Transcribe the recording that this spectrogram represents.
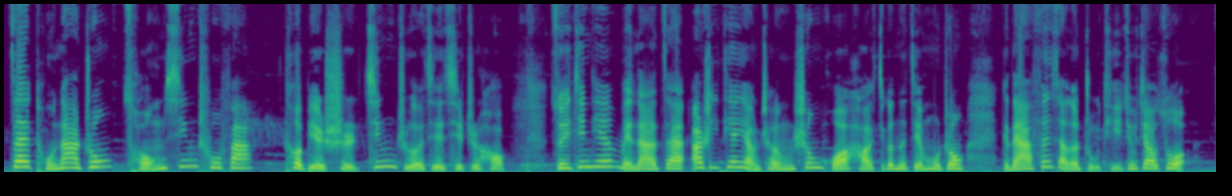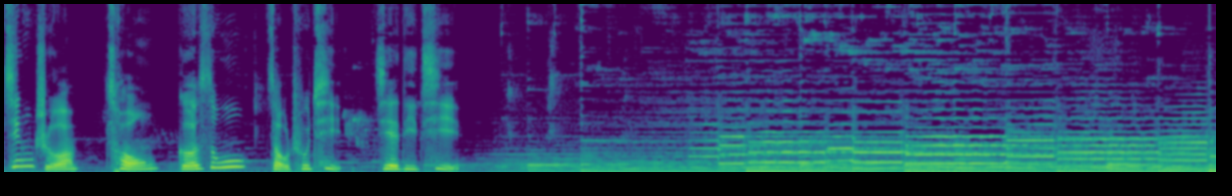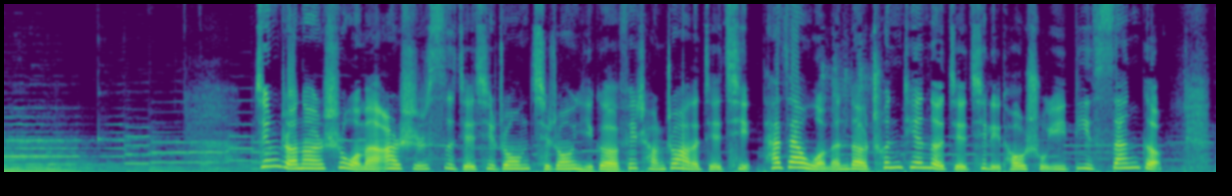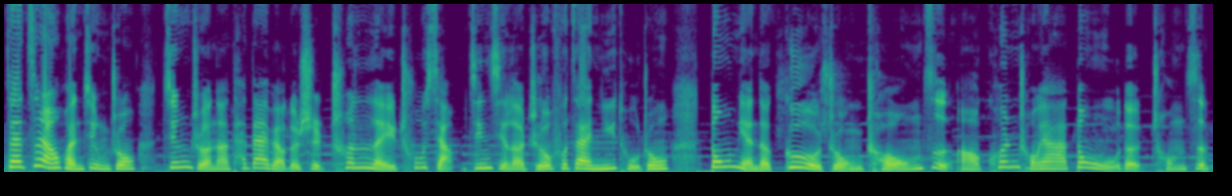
在吐纳中重新出发。特别是惊蛰节气之后，所以今天伟娜在二十一天养成生活好习惯的节目中，给大家分享的主题就叫做惊蛰，从格子屋走出去，接地气。惊蛰呢，是我们二十四节气中其中一个非常重要的节气，它在我们的春天的节气里头属于第三个。在自然环境中，惊蛰呢，它代表的是春雷初响，惊醒了蛰伏在泥土中冬眠的各种虫子啊，昆虫呀，动物的虫子。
